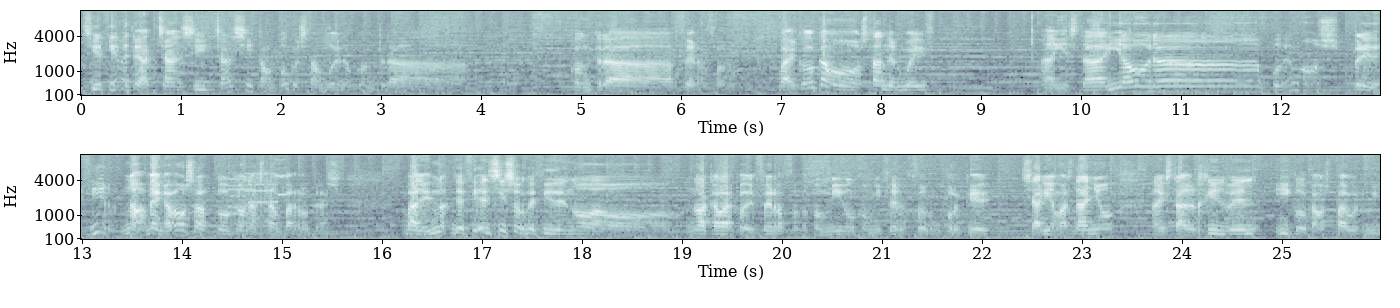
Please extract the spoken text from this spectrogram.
Si decide meter a Chansey, Chansey tampoco es tan bueno contra contra Ferrozor. Vale, colocamos Thunder Wave Ahí está. Y ahora... ¿Podemos predecir? No, venga, vamos a colocar unas trampas rocas. Vale, el Scizor decide no, no acabar con el ferro conmigo, con mi ferro, porque se haría más daño. Ahí está el Hilbel y colocamos Power Whip.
